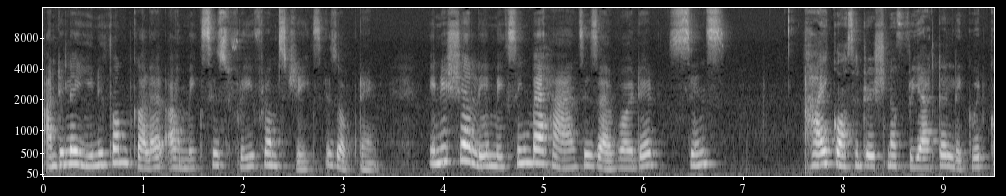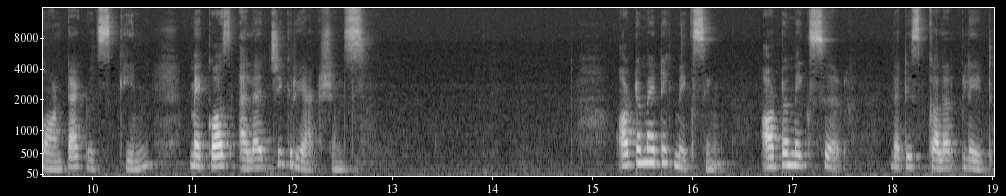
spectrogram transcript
until a uniform color or mix is free from streaks is obtained. Initially, mixing by hands is avoided since High concentration of reactor liquid contact with skin may cause allergic reactions. Automatic mixing, automixer that is color plate.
